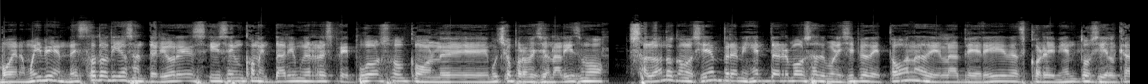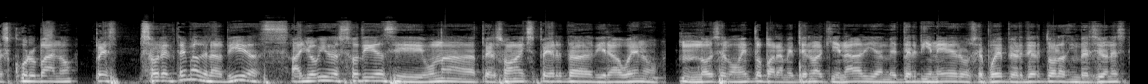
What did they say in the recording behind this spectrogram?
Bueno, muy bien. Estos dos días anteriores hice un comentario muy respetuoso, con eh, mucho profesionalismo, saludando como siempre a mi gente hermosa del municipio de Tona, de las veredas, corregimientos y el casco urbano. Pues sobre el tema de las vías, ha llovido estos días y una persona experta dirá, bueno, no es el momento para meter maquinaria, meter dinero, se puede perder todas las inversiones.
